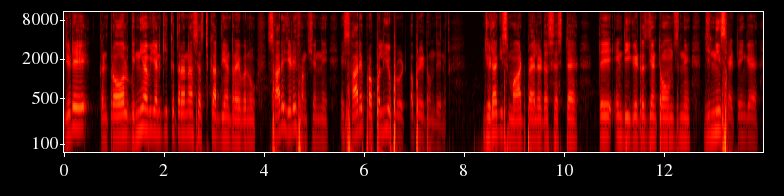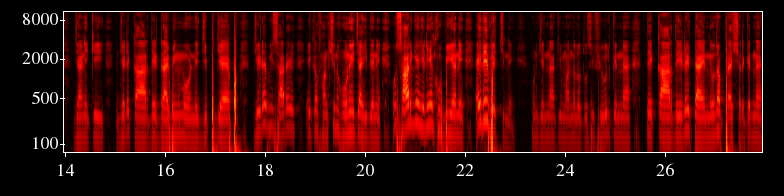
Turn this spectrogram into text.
ਜਿਹੜੇ ਕੰਟਰੋਲ ਜਿੰਨੀਆਂ ਵੀ ਯਾਨੀ ਕਿ ਇੱਕ ਤਰ੍ਹਾਂ ਨਾਲ ਅਸਿਸਟ ਕਰਦੀਆਂ ਡਰਾਈਵਰ ਨੂੰ, ਸਾਰੇ ਜਿਹੜੇ ਫੰਕਸ਼ਨ ਨੇ, ਇਹ ਸਾਰੇ ਪ੍ਰੋਪਰਲੀ ਆਪਰੇਟ ਹੁੰਦੇ ਨੇ। ਜਿਹੜਾ ਕਿ ਸਮਾਰਟ ਪਾਇਲਟ ਅਸਿਸਟ ਹੈ ਅਤੇ ਇੰਡੀਕੇਟਰਸ ਜਾਂ ਟੋਮਸ ਨੇ, ਜਿੰਨੀ ਸੈਟਿੰਗ ਹੈ ਯਾਨੀ ਕਿ ਜਿਹੜੇ ਕਾਰ ਦੇ ਡਰਾਈਵਿੰਗ ਮੋਡ ਨੇ ਜਿਪ ਜੈਪ ਜਿਹੜੇ ਵੀ ਸਾਰੇ ਇੱਕ ਫੰਕਸ਼ਨ ਹੋਣੇ ਚਾਹੀਦੇ ਨੇ, ਉਹ ਸਾਰੀਆਂ ਜਿਹੜੀਆਂ ਖੂਬੀਆਂ ਨੇ, ਇਹਦੇ ਵਿੱਚ ਨੇ। ਹੁਣ ਜਿੰਨਾ ਕਿ ਮੰਨ ਲਓ ਤੁਸੀਂ ਫਿਊਲ ਕਿੰਨਾ ਹੈ, ਤੇ ਕਾਰ ਦੇ ਜਿਹੜੇ ਟਾਇਰ ਨੇ, ਉਹਦਾ ਪ੍ਰੈਸ਼ਰ ਕਿੰਨਾ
